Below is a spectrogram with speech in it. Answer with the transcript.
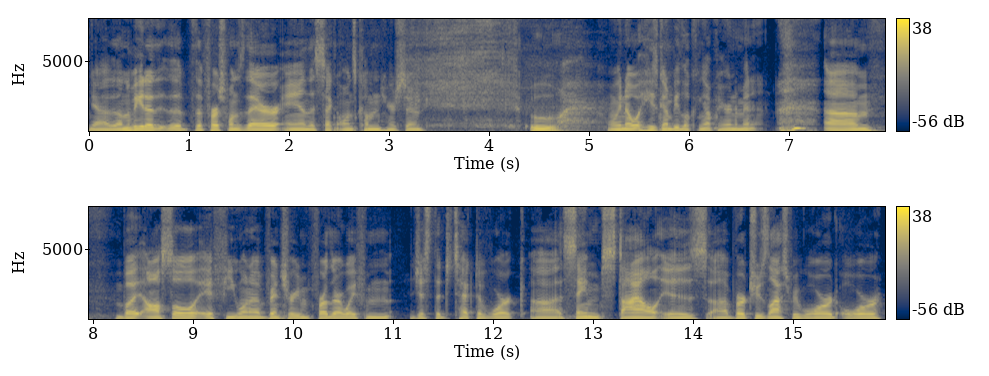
Yeah, the the, the first one's there, and the second one's coming here soon. Ooh. We know what he's going to be looking up here in a minute. um, but also, if you want to venture even further away from just the detective work, uh, same style is uh, Virtue's Last Reward or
